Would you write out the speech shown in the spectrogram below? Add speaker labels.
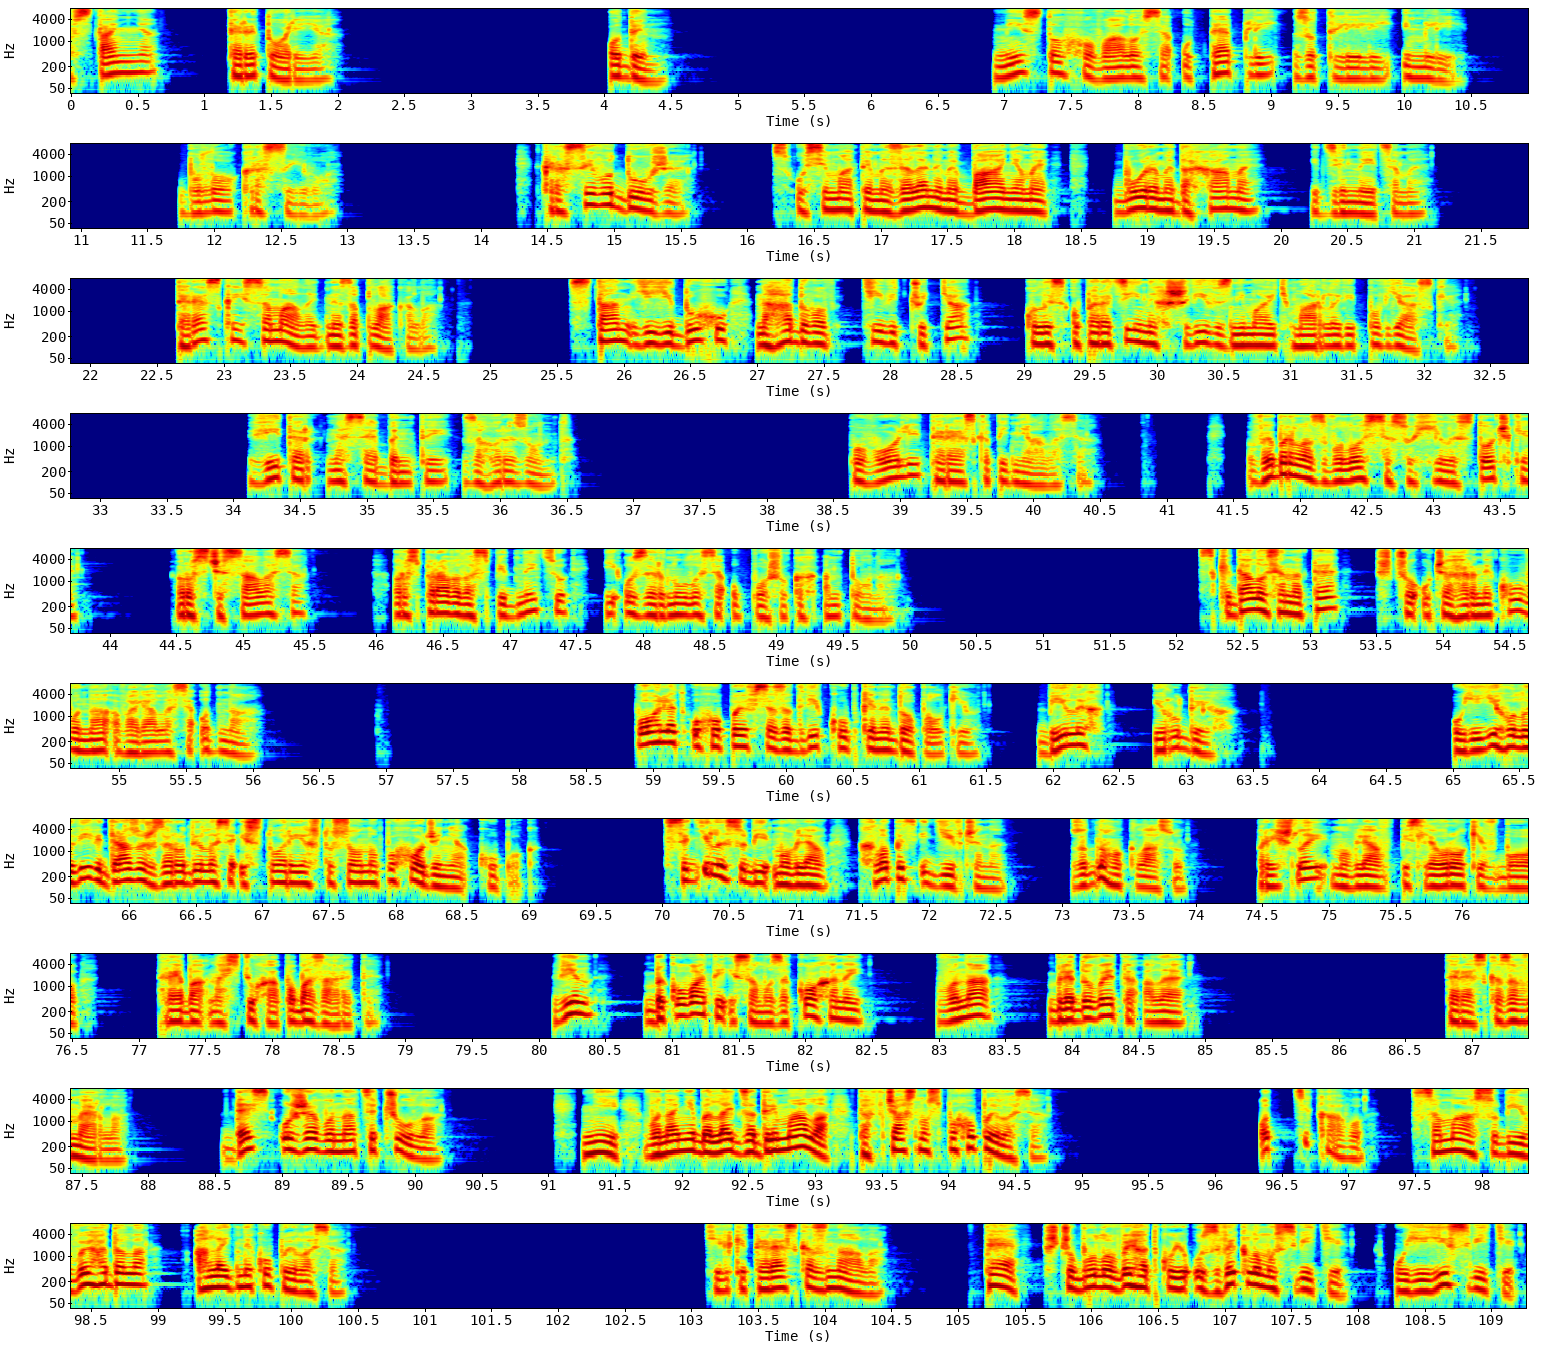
Speaker 1: Остання територія. 1. Місто ховалося у теплій зотлілій імлі. Було красиво. Красиво дуже, з усіма тими зеленими банями, бурими дахами і дзвіницями. Тереска й сама ледь не заплакала. Стан її духу нагадував ті відчуття, коли з операційних швів знімають марливі пов'язки. Вітер несе бинти за горизонт. Поволі Тереска піднялася, вибрала з волосся сухі листочки, розчесалася, розправила спідницю і озирнулася у пошуках Антона. Скидалося на те, що у чагарнику вона валялася одна. Погляд ухопився за дві кубки недопалків білих і рудих. У її голові відразу ж зародилася історія стосовно походження купок. Сиділи собі, мовляв, хлопець і дівчина з одного класу. Прийшли, мовляв, після уроків, бо треба Настюха побазарити. Він бикуватий і самозакоханий, вона блядовита, але. Тереска завмерла. Десь уже вона це чула. Ні, вона ніби ледь задрімала та вчасно спохопилася. От цікаво, сама собі вигадала, а ледь не купилася. Тільки Тереска знала те, що було вигадкою у звиклому світі, у її світі,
